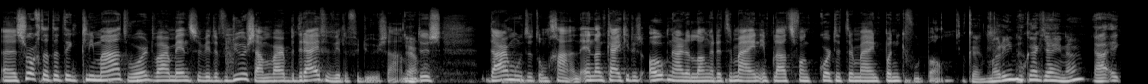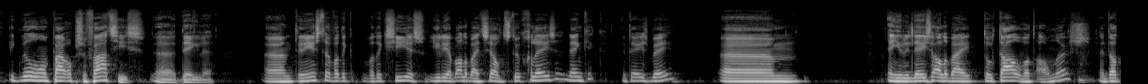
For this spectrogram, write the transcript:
eh, zorg dat het een klimaat wordt waar mensen willen verduurzamen, waar bedrijven willen verduurzamen. Ja. Dus daar moet het om gaan. En dan kijk je dus ook naar de langere termijn in plaats van korte termijn paniekvoetbal. Oké, Marien, hoe kijk jij naar? Ja, ik, ik wil wel een paar observaties eh, delen. Ehm, ten eerste, wat ik, wat ik zie is... Jullie hebben allebei hetzelfde stuk gelezen, denk ik, in TSB. Ehm, en jullie lezen allebei totaal wat anders. En dat,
